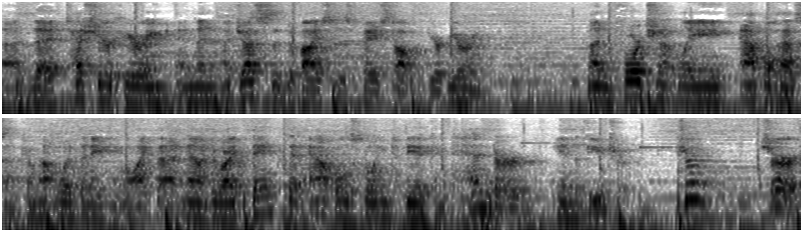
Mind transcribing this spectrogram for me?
uh, that tests your hearing and then adjusts the devices based off of your hearing. Unfortunately, Apple hasn't come out with anything like that. Now, do I think that Apple's going to be a contender in the future? Sure, sure.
